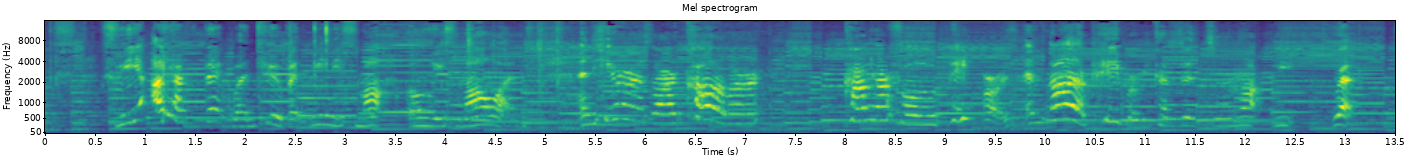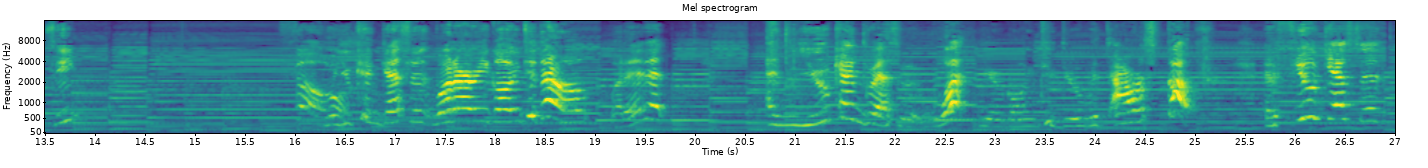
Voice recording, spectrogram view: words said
See, I have big one too, but need small, only small ones. And here is our color, colorful papers. And not a paper because it's not red. See? You can guess it. What are we going to do? What is it? And you can guess it. What we're going to do with our stuff. If you guess it,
